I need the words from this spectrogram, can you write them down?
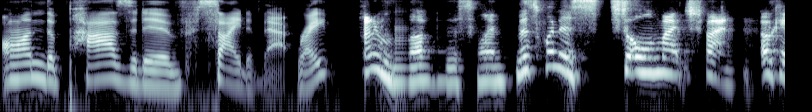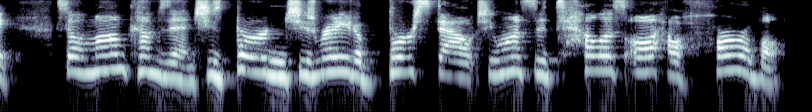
on the positive side of that, right? I love this one. This one is so much fun. Okay, so mom comes in. She's burdened. She's ready to burst out. She wants to tell us all how horrible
